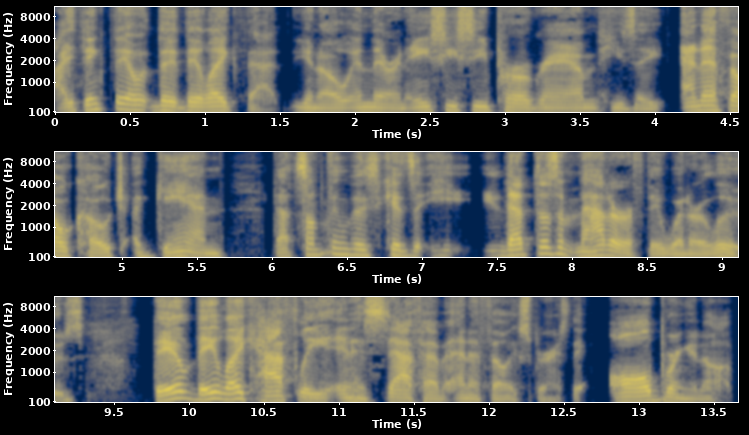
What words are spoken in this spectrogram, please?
I think they, they they like that, you know, and they're an ACC program. He's a NFL coach. Again, that's something these kids he, that doesn't matter if they win or lose. They they like Hafley and his staff have NFL experience. They all bring it up.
